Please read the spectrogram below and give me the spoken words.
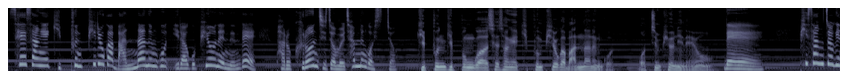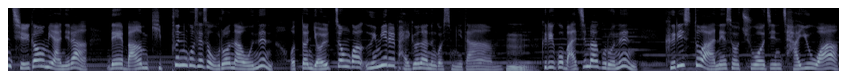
세상의 깊은 필요가 만나는 곳이라고 표현했는데 바로 그런 지점을 찾는 것이죠. 깊은 기쁨과 세상의 깊은 필요가 만나는 곳. 멋진 표현이네요. 네. 피상적인 즐거움이 아니라 내 마음 깊은 곳에서 우러나오는 어떤 열정과 의미를 발견하는 것입니다. 음, 그리고 마지막으로는 그리스도 안에서 주어진 자유와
